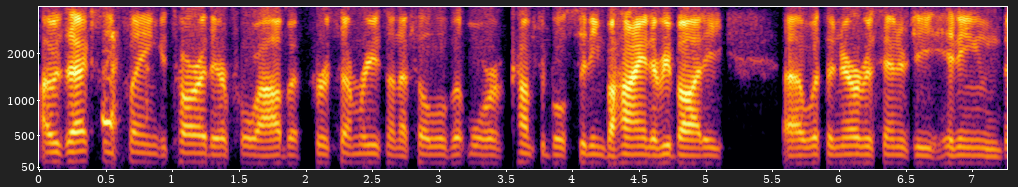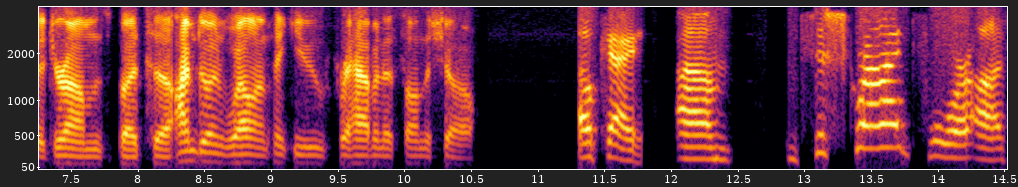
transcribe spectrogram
I was actually playing guitar there for a while, but for some reason I felt a little bit more comfortable sitting behind everybody uh, with the nervous energy hitting the drums. But uh, I'm doing well, and thank you for having us on the show. Okay. Um, describe for us,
